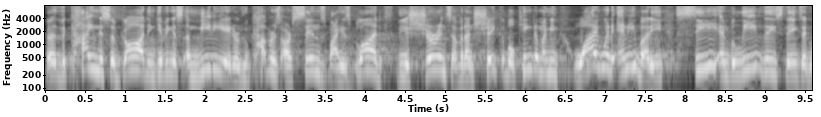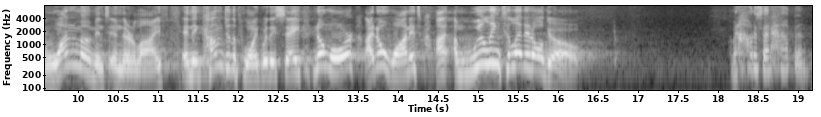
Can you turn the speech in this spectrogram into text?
Uh, the kindness of God in giving us a mediator who covers our sins by his blood, the assurance of an unshakable kingdom. I mean, why would anybody see and believe these things at one moment in their life and then come to the point where they say, No more, I don't want it, I, I'm willing to let it all go? I mean, how does that happen?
